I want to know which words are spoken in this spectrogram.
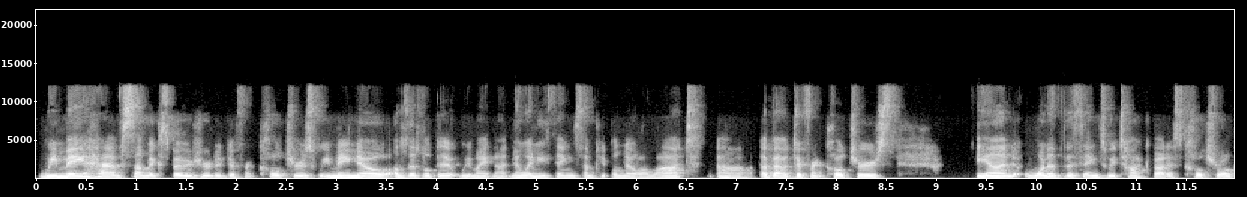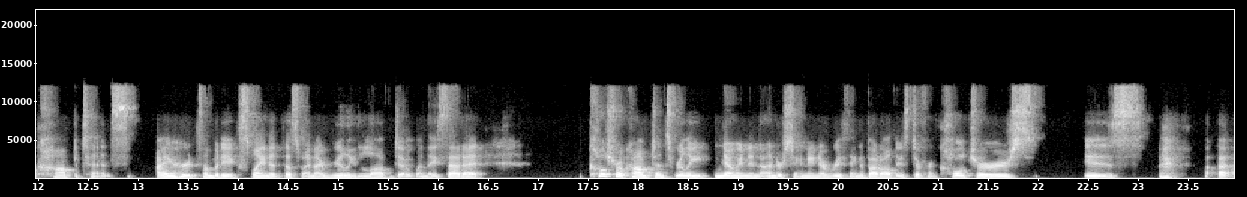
we may have some exposure to different cultures. We may know a little bit. We might not know anything. Some people know a lot uh, about different cultures. And one of the things we talk about is cultural competence. I heard somebody explain it this way, and I really loved it when they said it. Cultural competence, really knowing and understanding everything about all these different cultures, is a,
